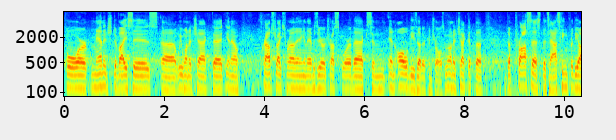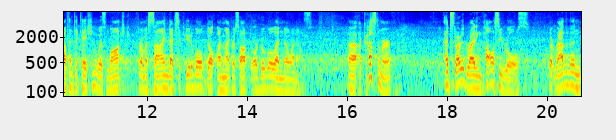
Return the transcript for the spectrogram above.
For managed devices, uh, we want to check that, you know, CrowdStrike's running and they have a zero trust score of X and, and all of these other controls. We want to check that the, the process that's asking for the authentication was launched from a signed executable built by Microsoft or Google and no one else. Uh, a customer had started writing policy rules, but rather than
